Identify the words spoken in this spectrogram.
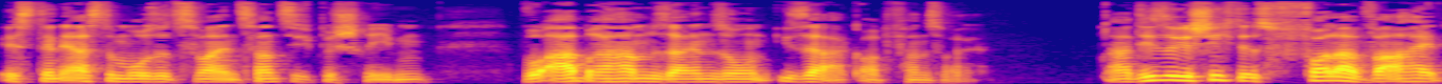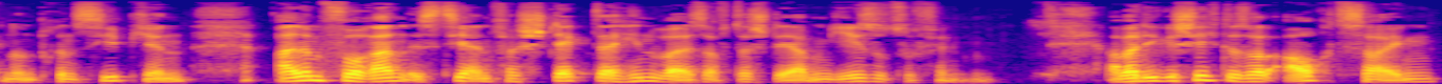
ist in 1. Mose 22 beschrieben, wo Abraham seinen Sohn Isaak opfern soll. Diese Geschichte ist voller Wahrheiten und Prinzipien. Allem voran ist hier ein versteckter Hinweis auf das Sterben Jesu zu finden. Aber die Geschichte soll auch zeigen,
